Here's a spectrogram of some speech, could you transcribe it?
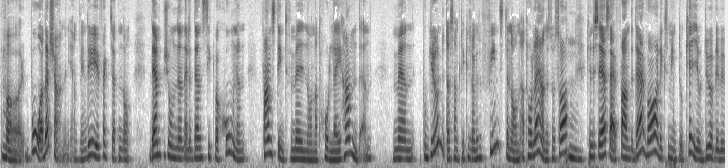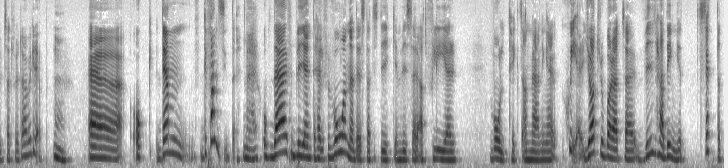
för båda könen egentligen. Det är ju faktiskt att någon, den personen eller den situationen fanns det inte för mig någon att hålla i handen. Men på grund av samtyckeslagen så finns det någon att hålla i handen som sa, kunde säga så här, fan det där var liksom inte okej och du har blivit utsatt för ett övergrepp. Eh, och den, det fanns inte. Nej. Och därför blir jag inte heller förvånad när statistiken visar att fler våldtäktsanmälningar sker. Jag tror bara att så här, vi hade inget sätt att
